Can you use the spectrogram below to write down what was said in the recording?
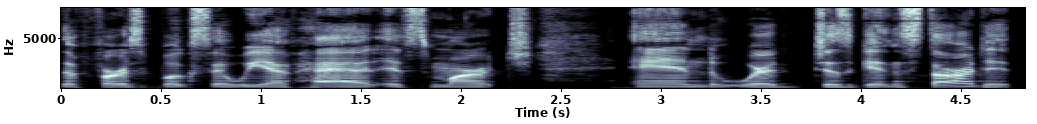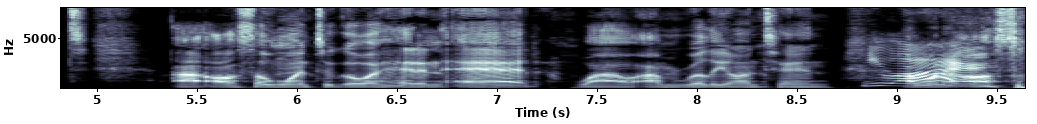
the first books that we have had. It's March, and we're just getting started. I also want to go ahead and add. Wow, I'm really on ten. You I want are. to also.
